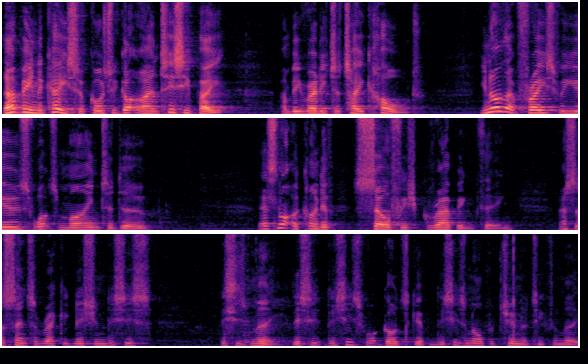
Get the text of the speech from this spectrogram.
That being the case, of course, we've got to anticipate and be ready to take hold. You know that phrase we use, what's mine to do? That's not a kind of selfish grabbing thing. That's a sense of recognition. This is, this is me. This is, this is what God's given. This is an opportunity for me.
